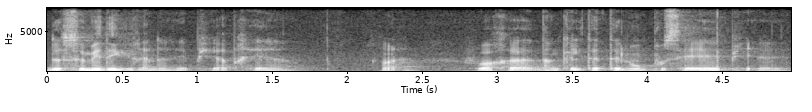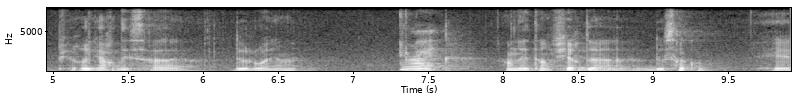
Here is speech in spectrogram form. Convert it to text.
de semer des graines et puis après, euh, voilà, voir euh, dans quelle tête elles vont pousser et puis, euh, puis regarder ça de loin. Ouais. En étant fier de, de ça. Quoi. Et,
